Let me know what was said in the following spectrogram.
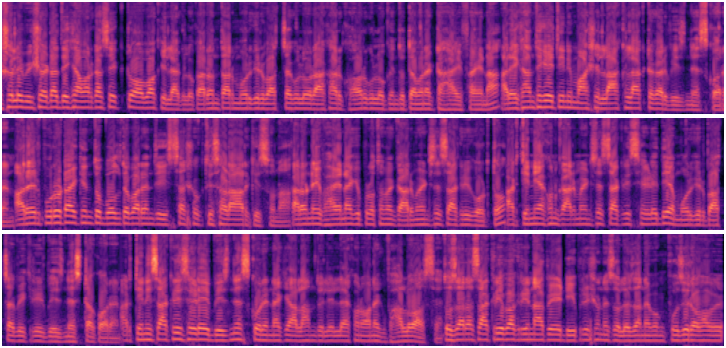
আসলে বিষয়টা দেখে আমার কাছে একটু অবাকই লাগল, কারণ তার মুরগির বাচ্চাগুলো রাখার ঘরগুলো কিন্তু তেমন একটা হাইফাই না। আর এখান থেকেই তিনি মাসে লাখ লাখ টাকার বিজনেস করেন। আর এর পুরোটাই কিন্তু বলতে পারেন যে ইচ্ছা শক্তি ছাড়া আর কিছু না। কারণ এই ভাই নাকি প্রথমে গার্মেন্টসে চাকরি করতো, আর তিনি এখন গার্মেন্টসের চাকরি ছেড়ে দিয়ে মুরগির বাচ্চা বিক্রির বিজনেসটা করেন। আর তিনি চাকরি ছেড়ে বিজনেস করে নাকি আলহামদুলিল্লাহ এখন অনেক ভালো আছে। তো যারা চাকরি বাকরি না পেয়ে ডিপ্রেশনে চলে যান এবং পুঁজির অভাবে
